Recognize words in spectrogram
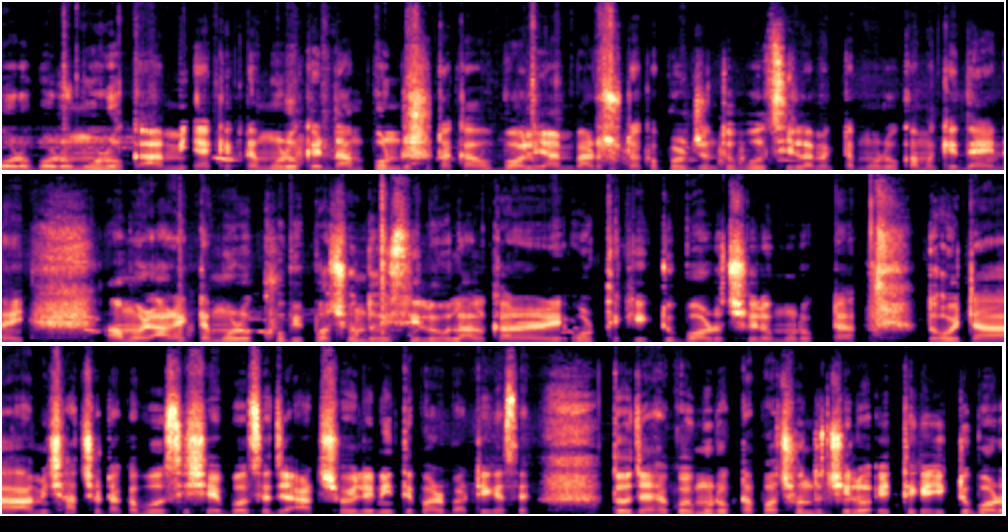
বড় বড় মোরগ আমি এক একটা মোরগের দাম পনেরোশো টাকাও বলে। আমি বারোশো টাকা পর্যন্ত বলছিলাম, একটা মোরগ আমাকে দেয় নাই। আমার আরেকটা মোরগ খুবই পছন্দ হয়েছিল, লাল কালারের, ওর থেকে একটু বড় ছিল মোরগটা তো ওইটা আমি সাতশো টাকা বলছি, সে বলছে যে আটশো হইলে নিতে পারবা, ঠিক আছে? তো যাই হোক, ওই মোরগটা পছন্দ ছিল, এর থেকে একটু বড়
